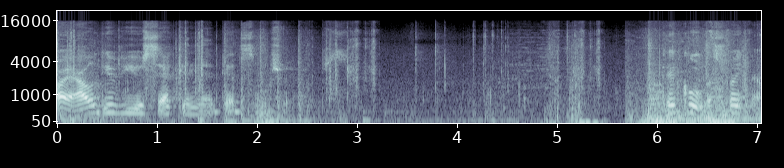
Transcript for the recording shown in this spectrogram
Alright, I'll give you a second to get some chips. Okay, cool, let's fight now.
